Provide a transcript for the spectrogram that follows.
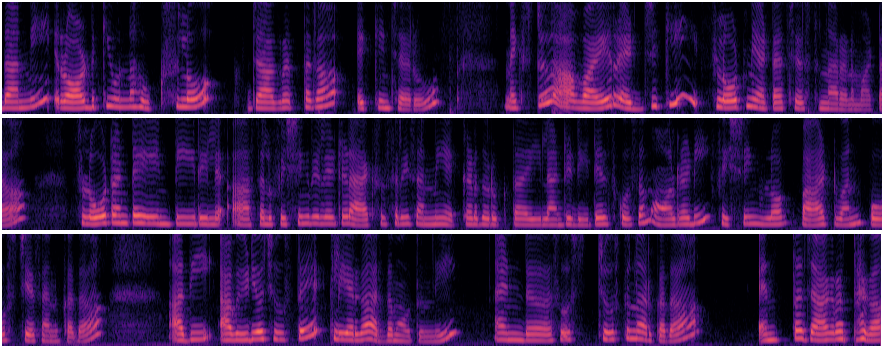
దాన్ని రాడ్కి ఉన్న హుక్స్లో జాగ్రత్తగా ఎక్కించారు. నెక్స్ట్ ఆ వైర్ ఎడ్జ్కి ఫ్లోట్ని అటాచ్ చేస్తున్నారనమాట ఫ్లోట్ అంటే ఏంటి? రిలే అసలు ఫిషింగ్ రిలేటెడ్ యాక్సెసరీస్ అన్నీ ఎక్కడ దొరుకుతాయి? ఇలాంటి డీటెయిల్స్ కోసం already fishing vlog part one post చేశాను కదా. అది ఆ వీడియో చూస్తే క్లియర్గా అర్థమవుతుంది అండ్ సో చూస్తున్నారు కదా ఎంత జాగ్రత్తగా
